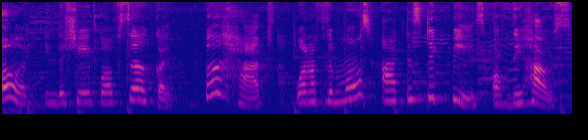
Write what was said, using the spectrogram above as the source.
or in the shape of circle, perhaps one of the most artistic piece of the house.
